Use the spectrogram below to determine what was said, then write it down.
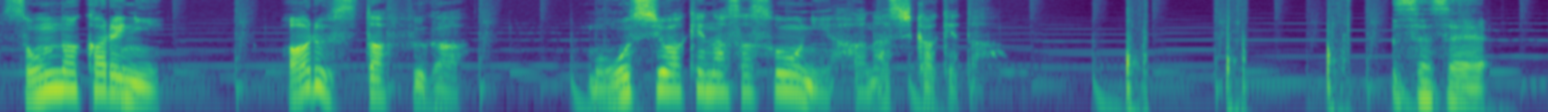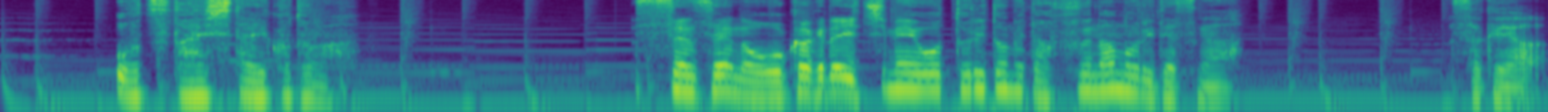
そんな彼にあるスタッフが申し訳なさそうに話しかけた。先生お伝えしたいことが。先生のおかげで一命を取り留めた船乗りですが。昨夜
